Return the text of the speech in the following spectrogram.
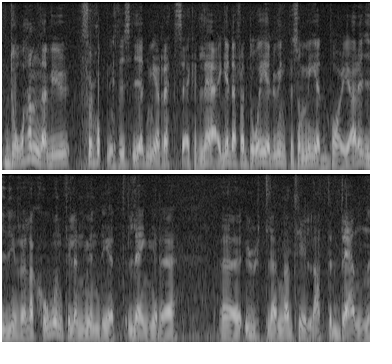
då hamnar vi ju förhoppningsvis i ett mer rättssäkert läge därför att då är du inte som medborgare i din relation till en myndighet längre eh, utlämnad till att den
